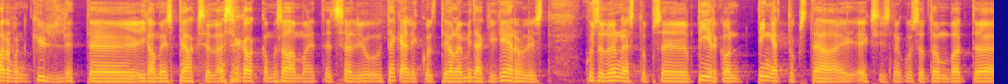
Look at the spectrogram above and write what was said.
arvan küll, et äh, iga mees peaks selle asjaga hakkama saama, et, et seal ju tegelikult ei ole midagi keerulist. kui sul õnnestub see piirkond pingetuks teha, ehk siis nagu sa tõmbad äh,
